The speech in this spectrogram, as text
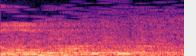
datang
